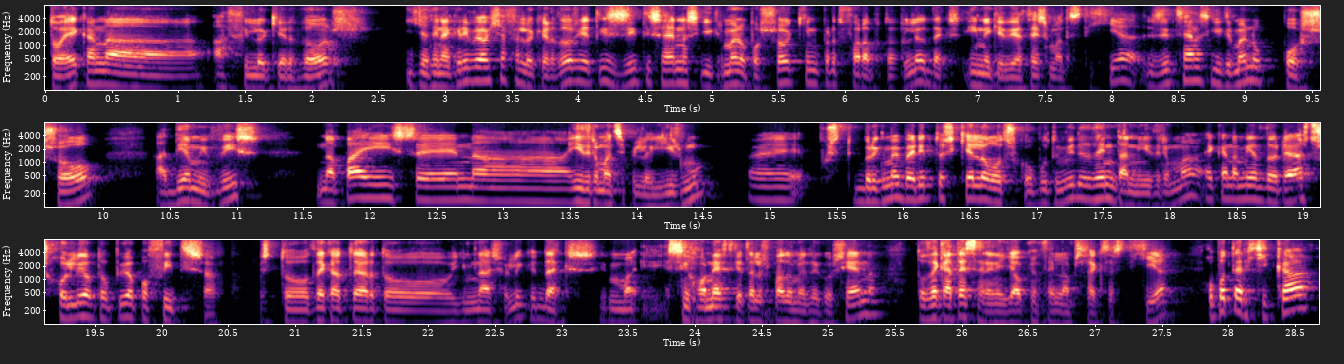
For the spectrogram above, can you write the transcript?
Το έκανα αφιλοκερδός. Για την ακρίβεια, όχι αφιλοκερδός, γιατί ζήτησα ένα συγκεκριμένο ποσό και είναι η πρώτη φορά που το λέω. Εντάξει, είναι και διαθέσιμα τα στοιχεία. Ζήτησα ένα συγκεκριμένο ποσό αντί αμοιβή να πάει σε ένα ίδρυμα της επιλογής μου. Ε, που στην προκειμένη περίπτωση και λόγω του σκοπού του βίντεο δεν ήταν ίδρυμα. Έκανα μια δωρεά στο σχολείο από το οποίο αποφύτησα στο 14ο γυμνάσιο Λύκειο, εντάξει, συγχωνεύτηκε τέλος πάντων με το 21. Το 14 είναι για όποιον θέλει να ψάξει τα στοιχεία. Οπότε αρχικά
